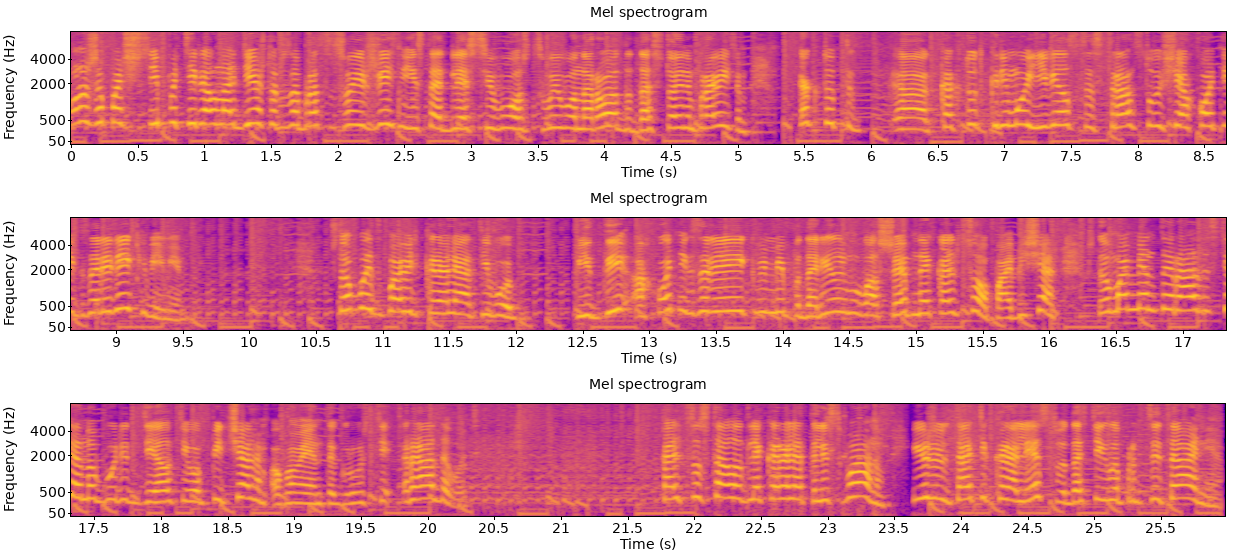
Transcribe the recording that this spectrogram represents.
Он уже почти потерял надежду разобраться в своей жизни и стать для всего своего народа достойным правителем. Как тут, э, как тут к нему явился странствующий охотник за реликвиями. Чтобы избавить короля от его беды, охотник за реликвиями подарил ему волшебное кольцо, пообещав, что в моменты радости оно будет делать его печальным, а в моменты грусти радовать. Кольцо стало для короля талисманом, и в результате королевство достигло процветания.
